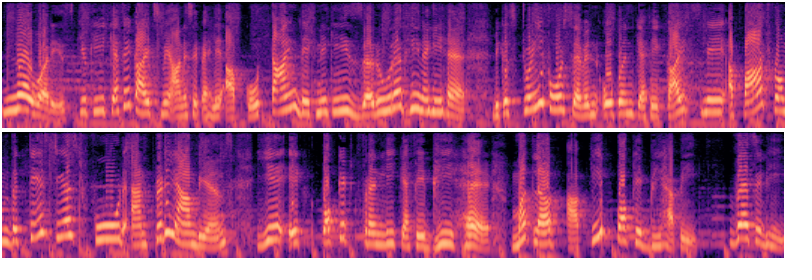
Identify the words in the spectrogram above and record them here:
No no worries क्योंकि कैफ़े काइट्स में आने से पहले आपको टाइम देखने की ज़रूरत ही नहीं है। बिकॉज़ 24/7 ओपन कैफ़े काइट्स में apart from the tastiest food and pretty ambience ये एक पॉकेट फ्रेंडली कैफ़े भी है। मतलब आपकी पॉकेट भी हैप्पी वैसे भी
